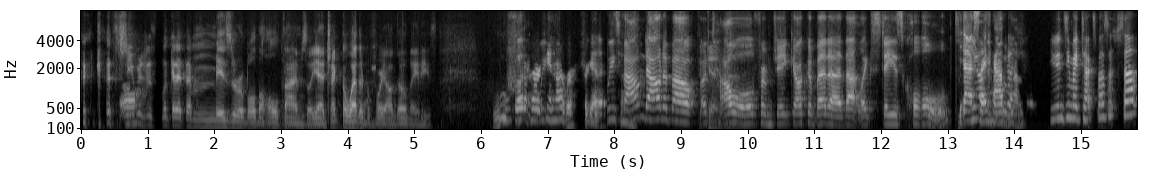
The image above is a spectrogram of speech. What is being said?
because she Oh. was just looking at them miserable the whole time. So yeah, check the weather before y'all go, ladies. Oof. Go to Hurricane Harbor. Forget it. We So- found out about a Forget towel from Jake Jacobetta that like stays cold. Yes, You know, I have it's- them. You didn't see my text message stuff?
